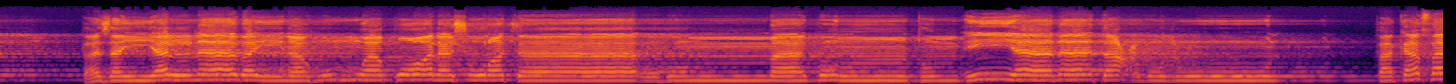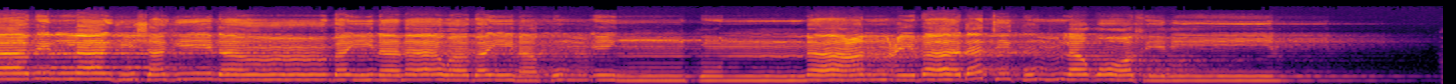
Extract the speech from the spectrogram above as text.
فزيلنا بينهم وقال شركاؤهم ما كنتم إيانا تعبدون. فكفى بالله شهيدا بيننا وبينكم إن كنا عن عبادتكم لغافلين.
